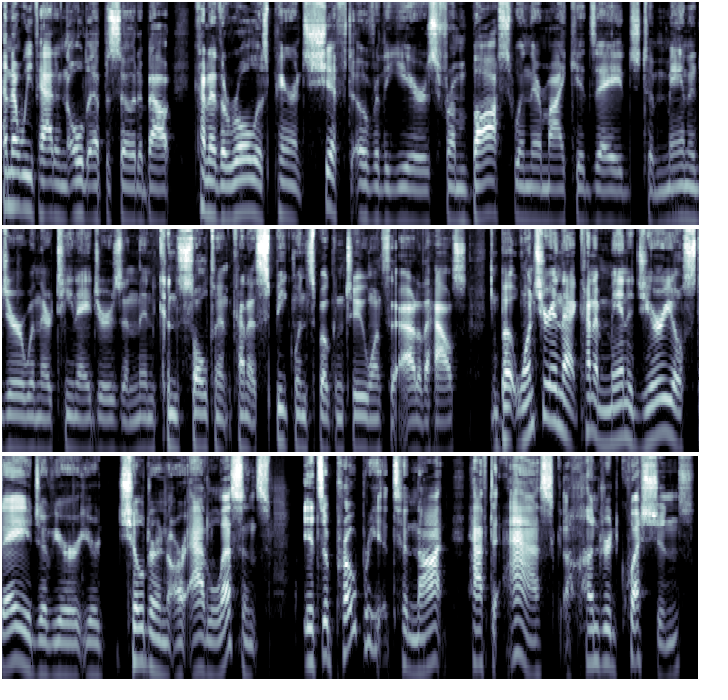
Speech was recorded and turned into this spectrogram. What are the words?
I know we've had an old episode about kind of the role as parents shift over the years from boss when they're my kids' age to manager when they're teenagers and then consultant, kind of speak when spoken to once they're out of the house. But once you're in that kind of managerial stage of your your children are adolescents, it's appropriate to not have to ask a hundred questions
